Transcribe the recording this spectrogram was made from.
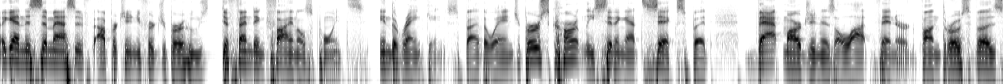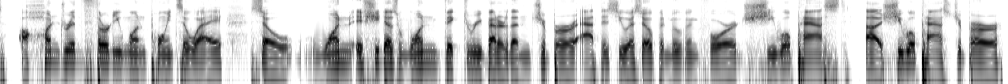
again, this is a massive opportunity for Jabeur, who's defending finals points in the rankings, by the way. And Jabeur's currently sitting at six, but that margin is a lot thinner. Von is 131 points away. So one if she does one victory better than Jabeur at this US Open moving forward, she will pass uh, she will pass Jabeur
